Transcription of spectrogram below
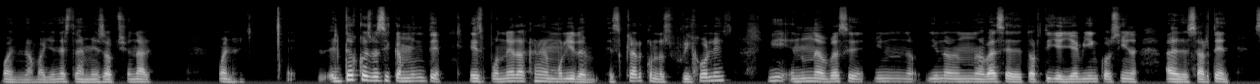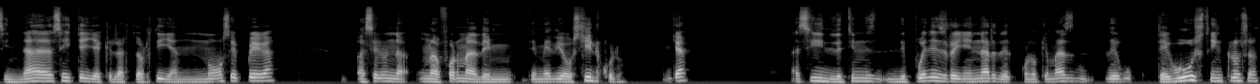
Bueno, la mayonesa también es opcional. Bueno, el taco es básicamente es poner la carne molida, mezclar con los frijoles y en una base, y una, base de tortilla ya bien cocida a la sartén, sin nada de aceite, ya que la tortilla no se pega, hacer una, forma de, medio círculo, ¿ya? Así le tienes, le puedes rellenar con lo que más te guste incluso,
